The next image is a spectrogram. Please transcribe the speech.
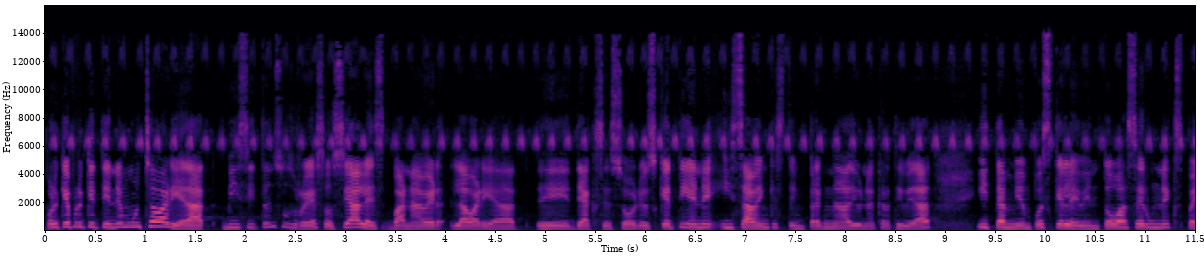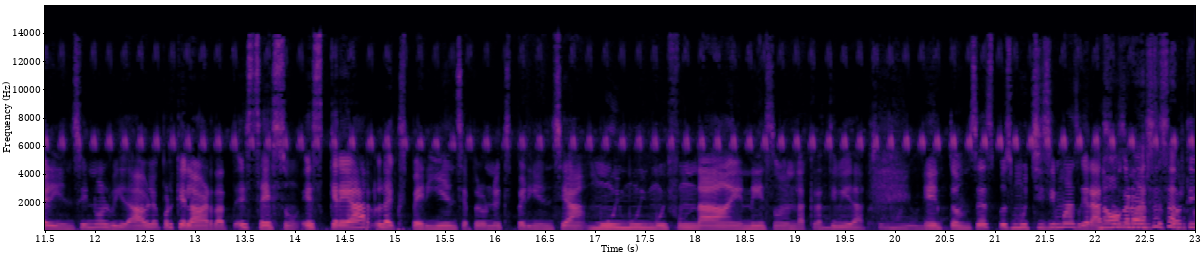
¿Por qué? Porque tiene mucha variedad. Visiten sus redes sociales, van a ver la variedad eh, de accesorios que tiene y saben que está impregnada de una creatividad y también pues que el evento va a ser una experiencia inolvidable porque la verdad es eso, es crear la experiencia, pero una experiencia muy, muy, muy fundada en eso, en la creatividad. Entonces, pues muchísimas gracias. No, gracias a por ti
